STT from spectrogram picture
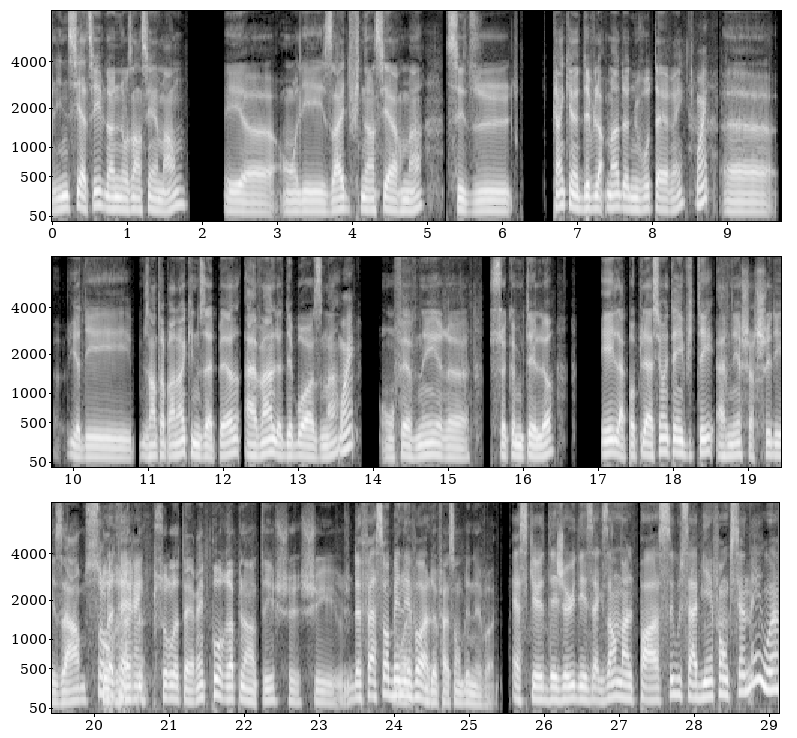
l'initiative d'un de nos anciens membres et euh, on les aide financièrement. C'est du. Quand il y a un développement de nouveaux terrains, Ouais. il y a des entrepreneurs qui nous appellent avant le déboisement on fait venir euh, ce comité-là et la population est invitée à venir chercher des arbres Sur le terrain. sur le terrain pour replanter chez, chez- De façon bénévole. Ouais, de façon bénévole. Est-ce qu'il y a déjà eu des exemples dans le passé où ça a bien fonctionné, ouais?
